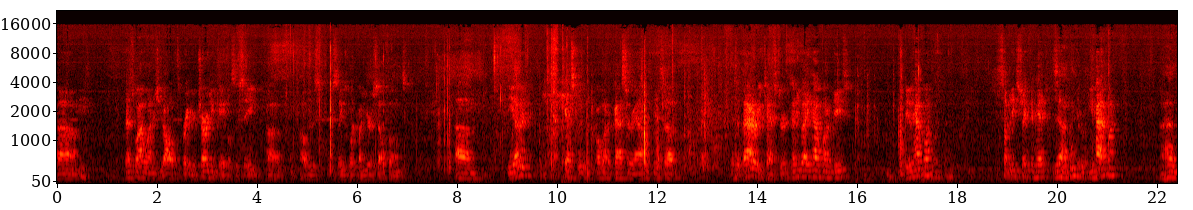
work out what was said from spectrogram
um, that's why I wanted you all to bring your charging cables to see, uh, how this, these things work on your cell phones. Um, the other test we, I wanna pass around is, uh, is a battery tester. Does anybody have one of these? Do You do have one? Somebody shake their head? Yeah, I think so. You have one? I have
